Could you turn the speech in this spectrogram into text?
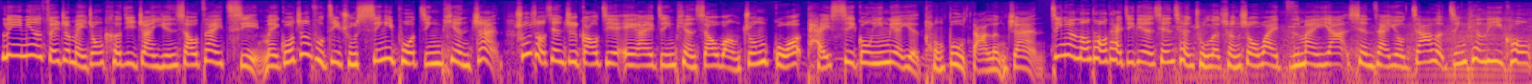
另一面，随着美中科技战烟消再起，美国政府祭出新一波晶片战，出手限制高阶 AI 晶片销往中国，台系供应链也同步打冷战。晶圆龙头台积电先前除了承受外资卖压，现在又加了晶片利空，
